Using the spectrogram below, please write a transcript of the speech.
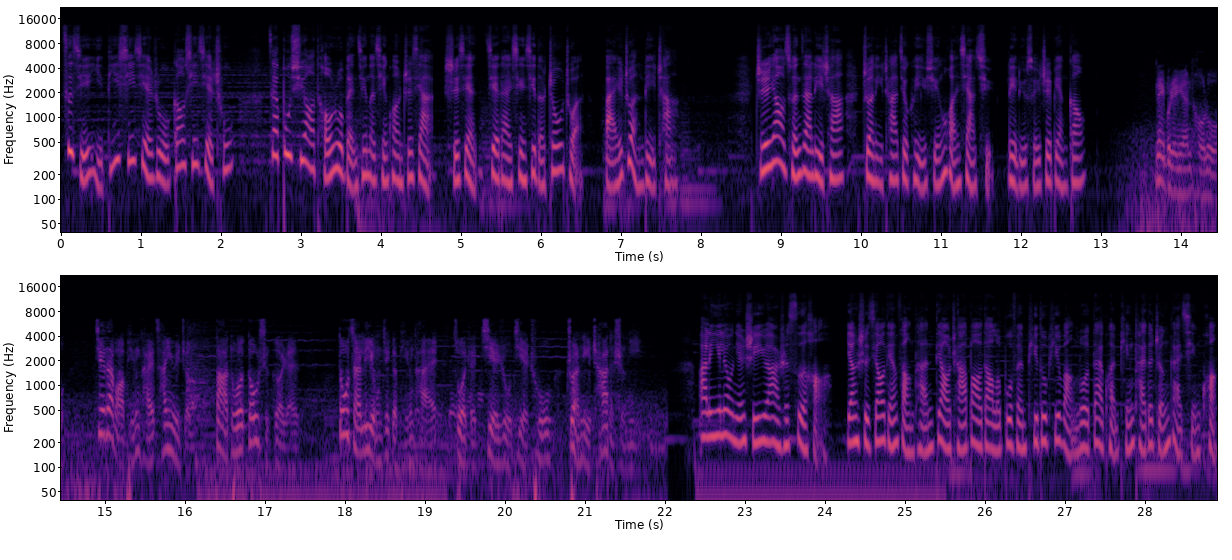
自己以低息介入、高息借出，在不需要投入本金的情况之下，实现借贷信息的周转，白赚利差。只要存在利差，赚利差就可以循环下去，利率随之变高。内部人员透露，借贷宝平台参与者大多都是个人，都在利用这个平台做着借入借出赚利差的生意。二零一六年十一月二十四号，央视焦点访谈调查报道了部分 P2P 网络贷款平台的整改情况，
